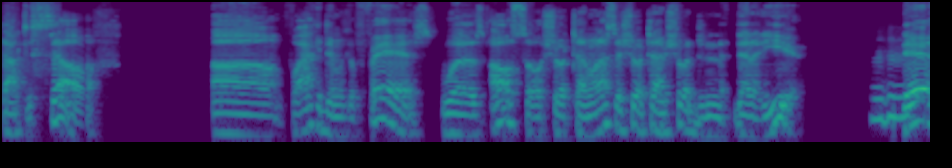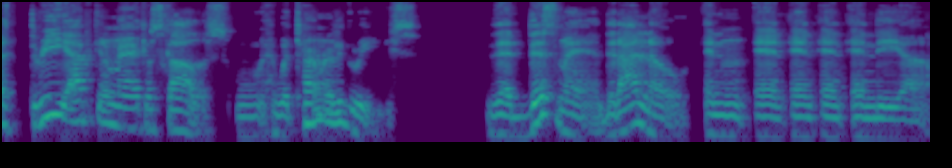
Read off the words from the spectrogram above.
Dr. Self, uh, for academic affairs, was also a short time. When I say short time, shorter than, than a year. Mm-hmm. There's three African American scholars with terminal degrees that this man that I know in and and and and the uh,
